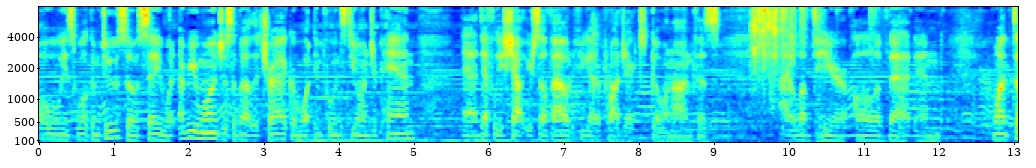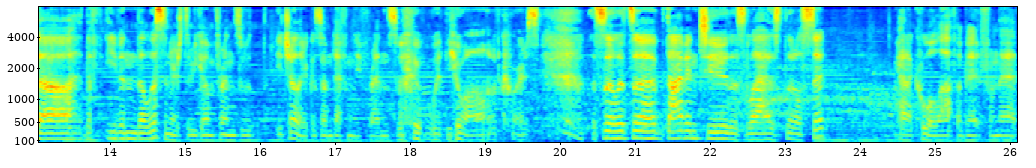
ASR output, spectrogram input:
always welcome to. So, say whatever you want just about the track or what influenced you on Japan. And definitely shout yourself out if you got a project going on because I love to hear all of that and want uh, the, even the listeners to become friends with each other because I'm definitely friends with, you all, of course. So let's uh, dive into this last little set. Kind of cool off a bit from that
